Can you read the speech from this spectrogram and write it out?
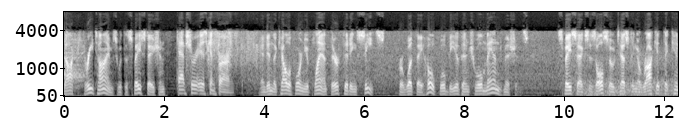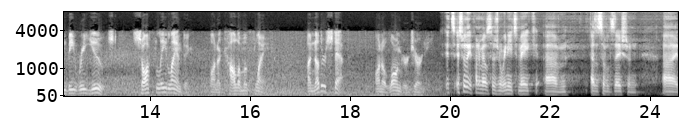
docked three times with the space station, Capture is confirmed. and in the California plant, they're fitting seats for what they hope will be eventual manned missions. SpaceX is also testing a rocket that can be reused, softly landing on a column of flame. Another step on a longer journey. It's, it's really a fundamental decision we need to make um, as a civilization. Uh,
